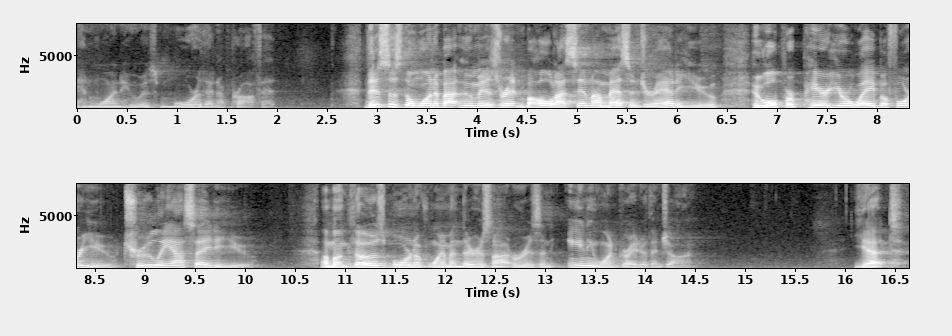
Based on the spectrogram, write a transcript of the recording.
and one who is more than a prophet. This is the one about whom it is written Behold, I send my messenger ahead of you, who will prepare your way before you. Truly I say to you, among those born of women, there has not risen anyone greater than John. Yet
